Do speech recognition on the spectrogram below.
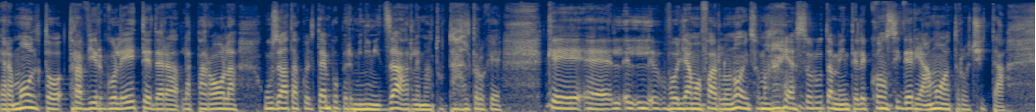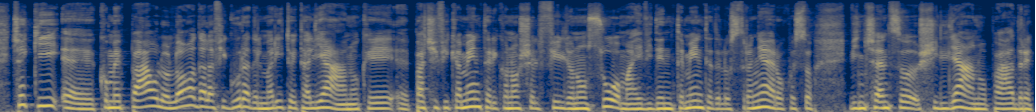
era molto tra virgolette ed era la parola usata a quel tempo per minimizzarle, ma tutt'altro che, che eh, vogliamo farlo noi, insomma noi assolutamente le consideriamo atrocità. C'è chi eh, come Paolo loda la figura del marito italiano che eh, pacificamente riconosce il figlio non suo ma evidentemente dello straniero, questo Vincenzo Scigliano, padre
